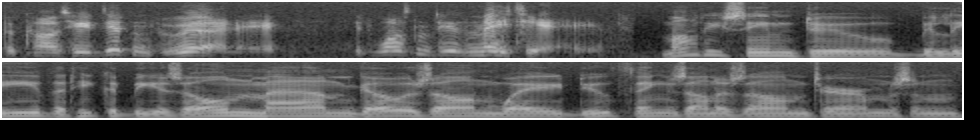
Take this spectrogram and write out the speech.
because he didn't really, it wasn't his métier. Monty seemed to believe that he could be his own man, go his own way, do things on his own terms, and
